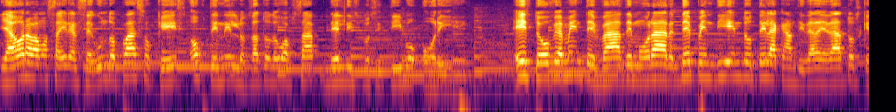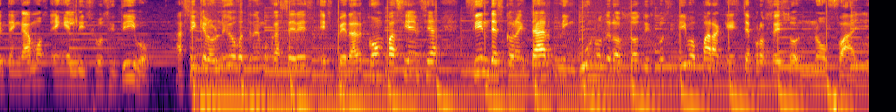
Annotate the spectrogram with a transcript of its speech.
y ahora vamos a ir al segundo paso que es obtener los datos de WhatsApp del dispositivo origen. Esto obviamente va a demorar dependiendo de la cantidad de datos que tengamos en el dispositivo. Así que lo único que tenemos que hacer es esperar con paciencia sin desconectar ninguno de los dos dispositivos para que este proceso no falle.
